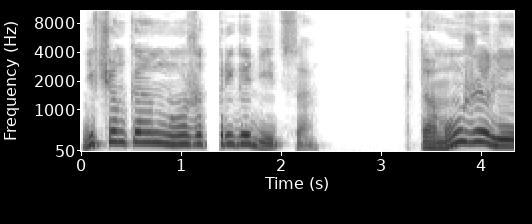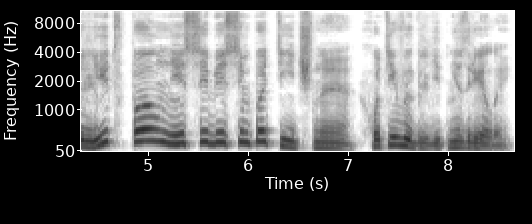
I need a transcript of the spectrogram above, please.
Девчонка может пригодиться. К тому же Лилит вполне себе симпатичная, хоть и выглядит незрелой.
